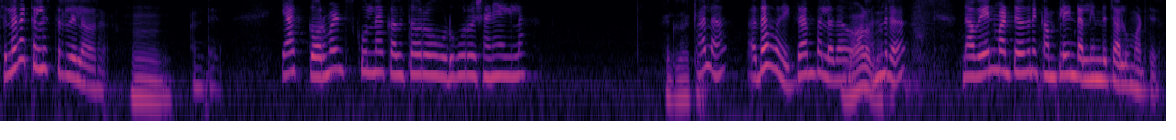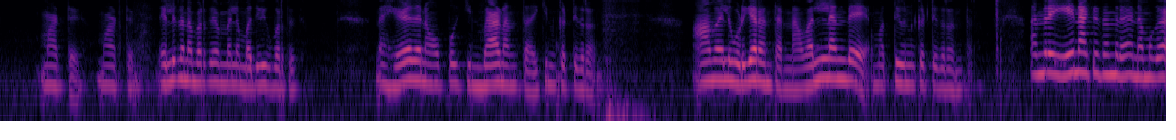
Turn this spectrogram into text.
ಚಲೋನೇ ಕಲಿಸ್ತಿರ್ಲಿಲ್ಲ ಅವ್ರು. ಅಂತೇಳಿ ಯಾಕೆ ಗೌರ್ಮೆಂಟ್ ಸ್ಕೂಲ್ನಾಗ ಕಲ್ತವ್ರು ಹುಡುಗರು ಶಣಿಯಾಗಿಲ್ಲ ಅಲ್ಲ ಅದಾವ ಎಕ್ಸಾಂಪಲ್ ಅದಾವ. ಅಂದ್ರೆ ನಾವೇನು ಮಾಡ್ತೇವೆ ಅಂದರೆ ಕಂಪ್ಲೇಂಟ್ ಅಲ್ಲಿಂದ ಚಾಲೂ ಮಾಡ್ತೇವೆ ಮಾಡ್ತೇವೆ ಮಾಡ್ತೇವೆ. ಎಲ್ಲಿಂದ ಬರ್ತೇವೆ? ಆಮೇಲೆ ಮದುವೆಗೆ ಬರ್ತೈತೆ ನಾ ಹೇಳಿದೆ ನಾವು ಒಪ್ಪು ಈಕಿನ ಬ್ಯಾಡ ಅಂತ ಈಕಿನ ಕಟ್ಟಿದ್ರು ಅಂತ. ಆಮೇಲೆ ಹುಡುಗ್ಯಾರ ಅಂತಾರೆ ನಾವು ಅಲ್ಲಂದೆ ಮತ್ತೆ ಇವನ್ ಕಟ್ಟಿದ್ರು ಅಂತಾರೆ ಅಂದರೆ ಏನಾಗ್ತೈತೆ ಅಂದರೆ ನಮ್ಗೆ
